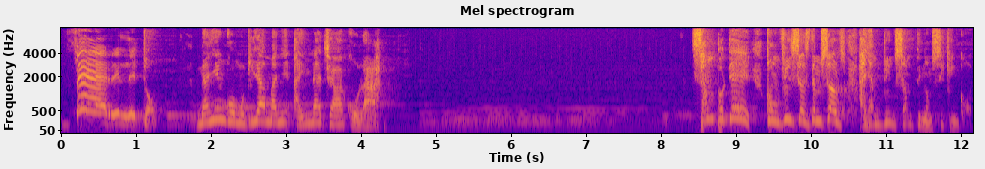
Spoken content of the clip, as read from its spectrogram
Very little. somebody convinces themselves i am doing something i'm seeking god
